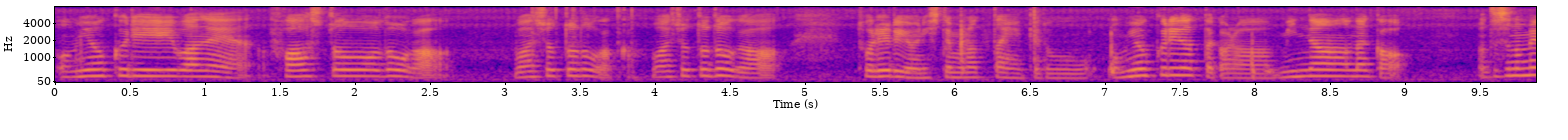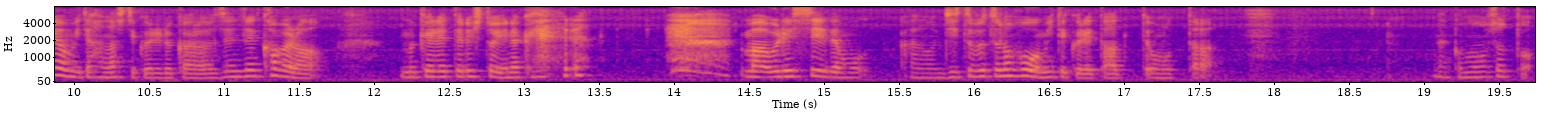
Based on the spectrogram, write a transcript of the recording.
お見送りはねファースト動画ワンショット動画か。ワンショット動画撮れるようにしてもらったんやけどお見送りだったからみんななんか私の目を見て話してくれるから全然カメラ向けれてる人いなくて。まあ嬉しい。でもあの実物の方を見てくれたって思ったら。なんかもうちょっと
